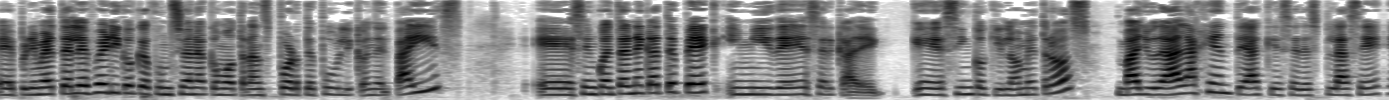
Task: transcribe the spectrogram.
eh, primer teleférico que funciona como transporte público en el país. Eh, se encuentra en Ecatepec y mide cerca de 5 kilómetros. Va a ayudar a la gente a que se desplace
